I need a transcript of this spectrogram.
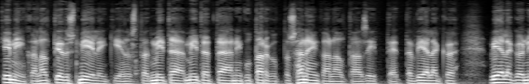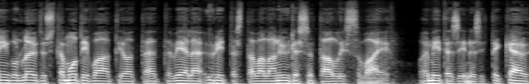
Kemin kannalta tietysti mielenkiintoista, että mitä, mitä tämä niin kuin tarkoittaisi hänen kannaltaan sitten, että vieläkö, vieläkö niin kuin löytyisi sitä motivaatiota, että vielä yrittäisi tavallaan yhdessä tallissa vai, vai mitä siinä sitten käy.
